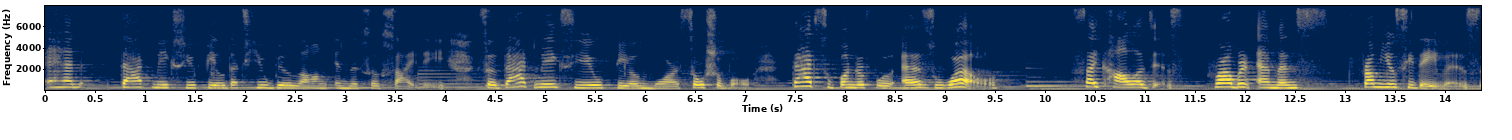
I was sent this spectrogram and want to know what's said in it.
and that makes you feel that you belong in the society. So that makes you feel more sociable. That's wonderful as well. Psychologist Robert Emmons from UC Davis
